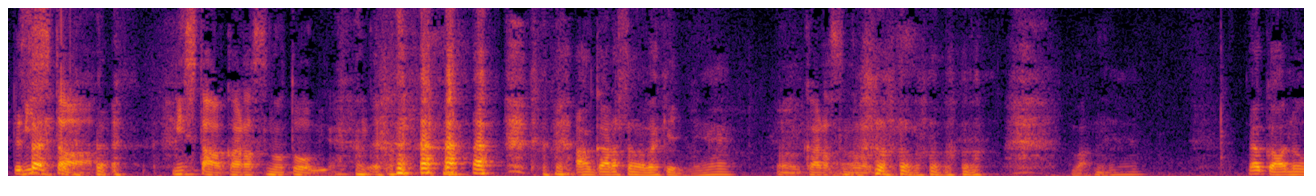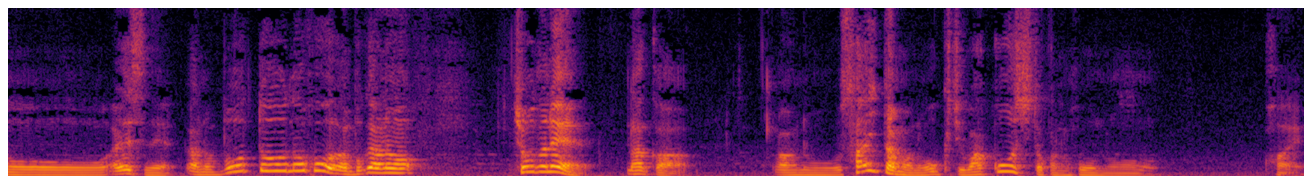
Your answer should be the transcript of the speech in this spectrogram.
でミスター、ミスターガラスの塔みたいな。あガラスなだけにねうん、ガラスの塔。まあねなんかあのーあれですねあの冒頭の方僕あのちょうどねなんかあの埼玉の奥地和光市とかの方のはい。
